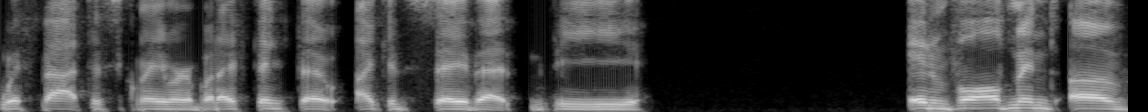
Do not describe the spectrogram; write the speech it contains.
with that disclaimer but i think that i could say that the involvement of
